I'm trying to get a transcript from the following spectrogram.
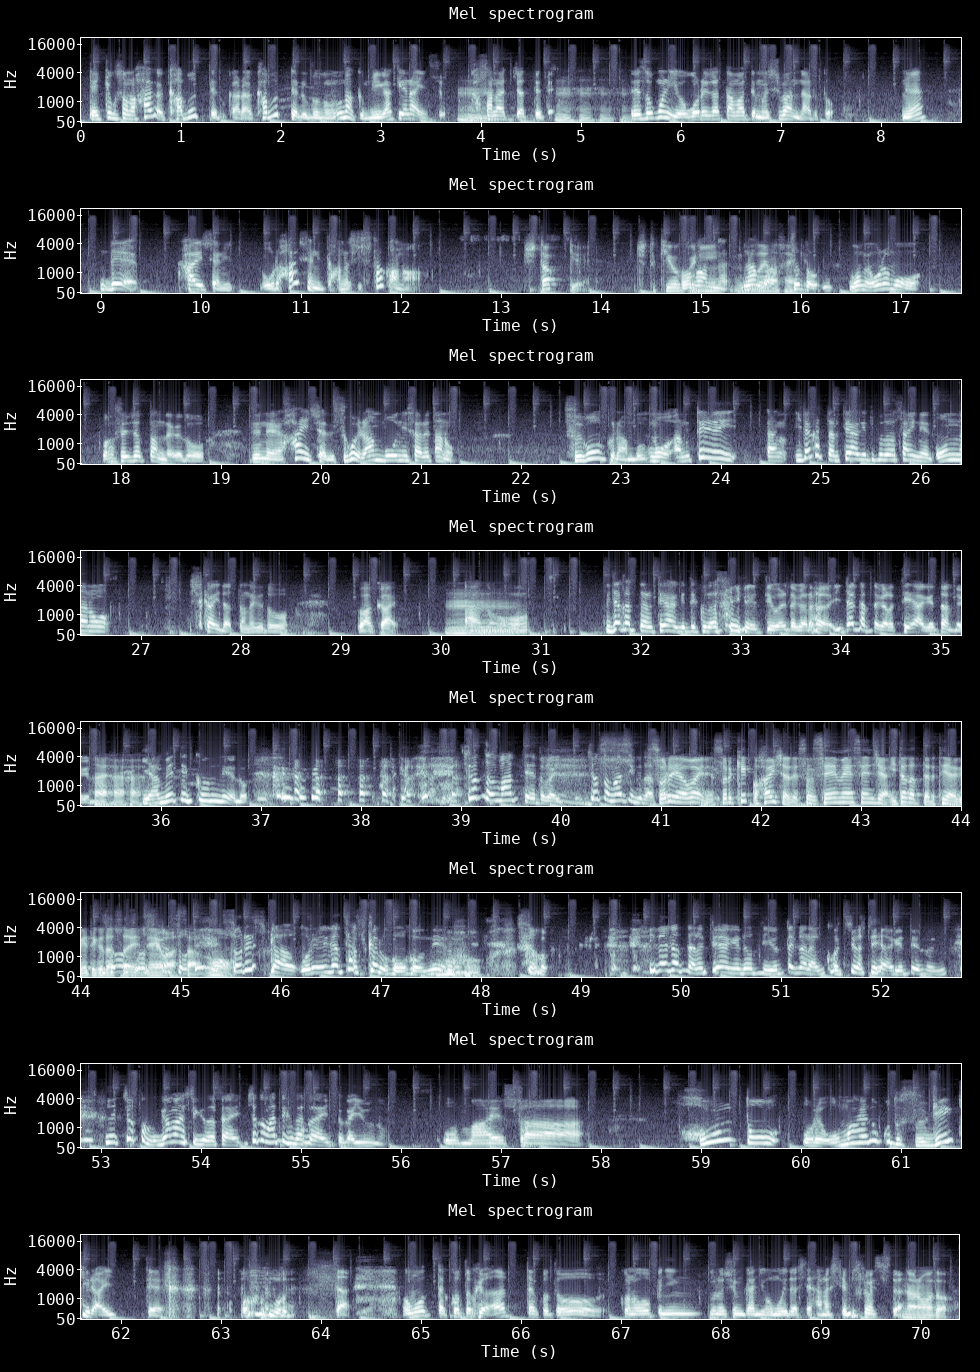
結局その歯がかぶってるからかぶってる部分うまく磨けないんですよ。うん。重なっちゃってて、でそこに汚れが溜まって虫歯になると。ね。で歯医者に俺歯医者に行った話したかな？したっけ？ちょっと記わ憶にございまんかちょっとごめん俺もう忘れちゃったんだけどでね歯医者ですごい乱暴にされたの。すごく乱暴。もうあの手あの痛かったら手挙げてくださいね。女の歯科医だったんだけど若い。うん。あの痛かったら手挙げてくださいねって言われたから痛かったから手挙げたんだけどはいはいはい。やめてくんねえの。ちょっと待ってとか言ってちょっと待ってください。それやばいね。それ結構歯医者でさ生命線じゃん。痛かったら手挙げてくださいねはさそうそれしか俺が助かる方法ねえのに。もうそう痛かったら手挙げろって言ったからこっちは手挙げてんのに「いやちょっと我慢してください。ちょっと待ってください」とか言うの。お前さ本当俺お前のことすげえ嫌いって 思った思ったことがあったことをこのオープニングの瞬間に思い出して話してみました。なるほど。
